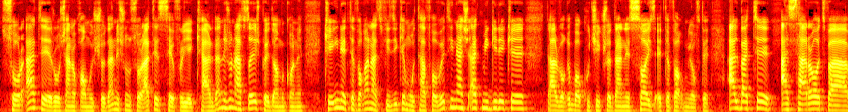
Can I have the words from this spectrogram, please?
سرعت روشن و خاموش شدنشون سرعت صفر و یک کردنشون افزایش پیدا می‌کنه که این اتفاقا از فیزیک متفاوتی نشأت می‌گیره که در واقع با کوچیک شدن سایز اتفاق میفته. البته اثرات و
